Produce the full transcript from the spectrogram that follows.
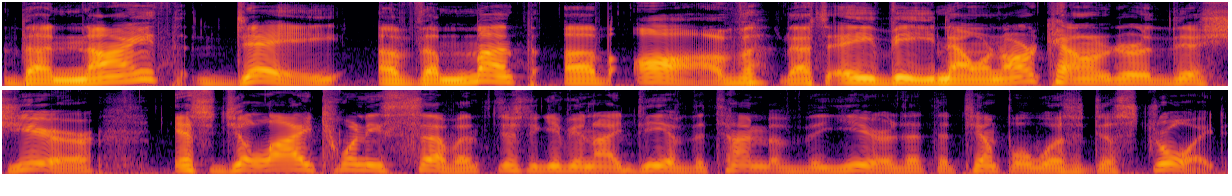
the ninth day of the month of Av, that's AV. Now, in our calendar this year, it's July 27th, just to give you an idea of the time of the year that the temple was destroyed.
